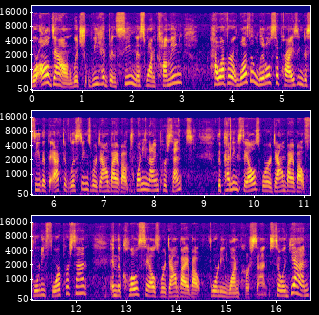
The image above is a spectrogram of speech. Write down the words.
were all down, which we had been seeing this one coming. However, it was a little surprising to see that the active listings were down by about 29%. The pending sales were down by about 44%, and the closed sales were down by about 41%. So, again,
